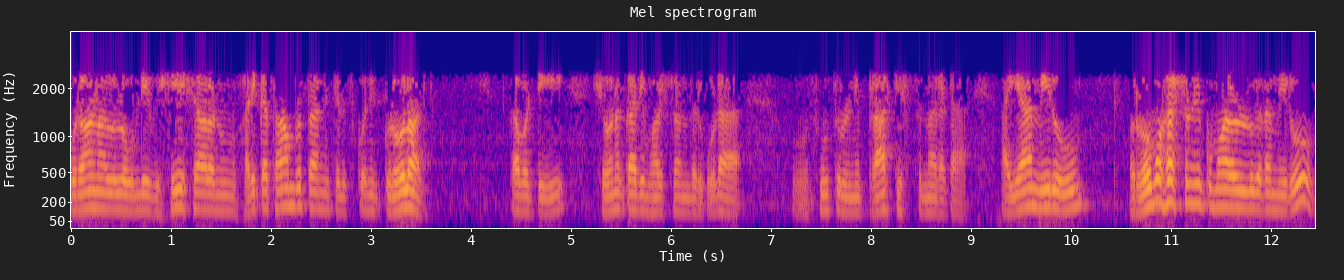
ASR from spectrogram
పురాణాలలో ఉండే విశేషాలను హరికథామృతాన్ని తెలుసుకొని గ్రోలాలి. కాబట్టి శౌనకాది మహర్షులందరూ కూడా సూతుల్ని ప్రార్థిస్తున్నారట. అయ్యా మీరు రోమహర్షుని కుమారులు కదా మీరు?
